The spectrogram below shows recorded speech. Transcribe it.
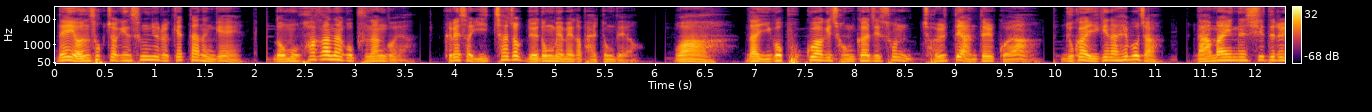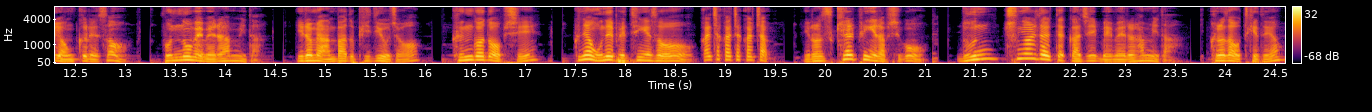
내 연속적인 승률을 깼다는 게 너무 화가 나고 분한 거야. 그래서 2차적 뇌동 매매가 발동돼요. 와, 나 이거 복구하기 전까지 손 절대 안 뗄 거야. 누가 이기나 해보자. 남아있는 시드를 영끌해서 분노 매매를 합니다. 이러면 안 봐도 비디오죠. 근거도 없이 그냥 운에 베팅해서 깔짝깔짝깔짝 이런 스캘핑이랍시고 눈 충혈될 때까지 매매를 합니다. 그러다 어떻게 돼요?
